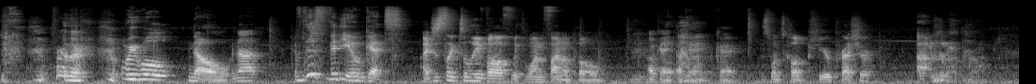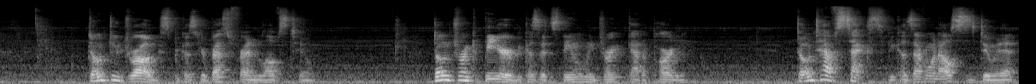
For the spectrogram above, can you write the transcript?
Further, we will. No, not. If this video gets. I just like to leave off with one final poem. Mm-hmm. Okay, okay, okay. This one's called Peer Pressure. Don't do drugs because your best friend loves to. Don't drink beer because it's the only drink at a party. Don't have sex because everyone else is doing it.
